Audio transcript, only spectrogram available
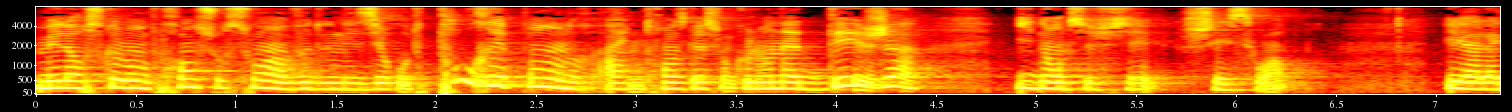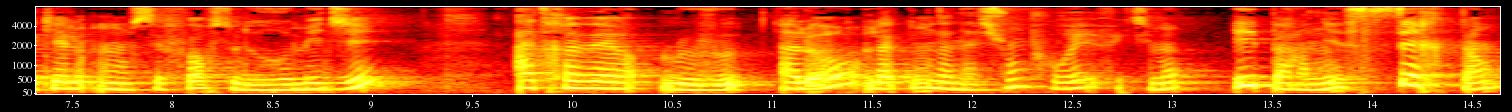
Mais lorsque l'on prend sur soi un vœu de Néziroute pour répondre à une transgression que l'on a déjà identifiée chez soi, et à laquelle on s'efforce de remédier à travers le vœu, alors la condamnation pourrait effectivement épargner certains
